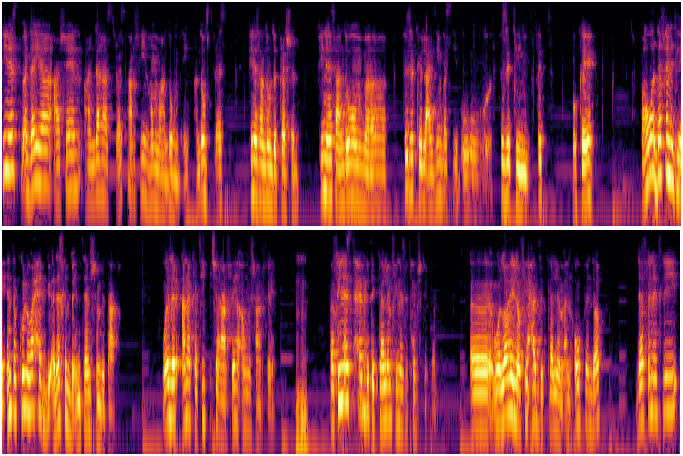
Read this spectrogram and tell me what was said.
في ناس تبقى جاية عشان عندها stress عارفين هم عندهم إيه. عندهم stress في ناس عندهم depression في ناس عندهم physical عايزين بس يبقوا physically fit okay؟ فهو definitely انت كل واحد بيبقى داخل ب intention بتاعته. whether أنا ك teacher عارفاها أو مش عارفاها. ففي ناس تحب تتكلم في ناس ما تحبش تتكلم. أه والله لو في حد اتكلم and opened up definitely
